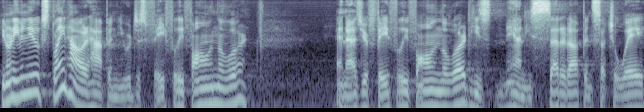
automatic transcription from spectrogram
you don't even need to explain how it happened. You were just faithfully following the Lord, and as you're faithfully following the Lord, He's man, He's set it up in such a way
